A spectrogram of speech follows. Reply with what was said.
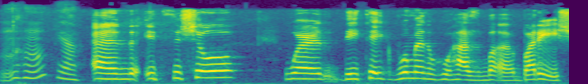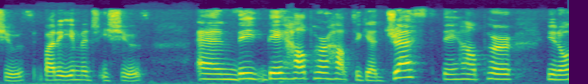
hmm Yeah. and it's a show where they take women who has b- uh, body issues, body image issues, and they they help her how to get dressed. They help her, you know,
